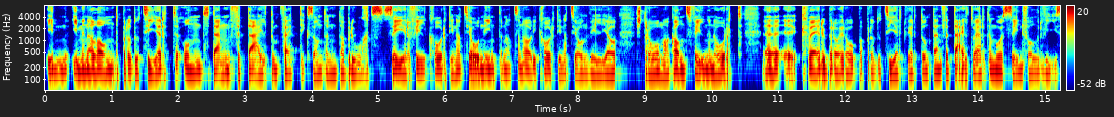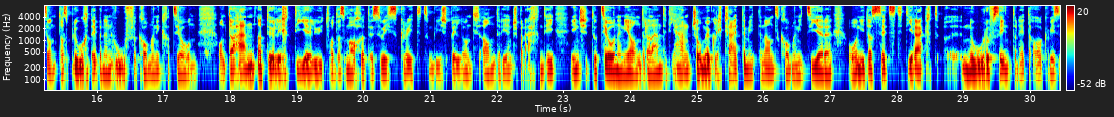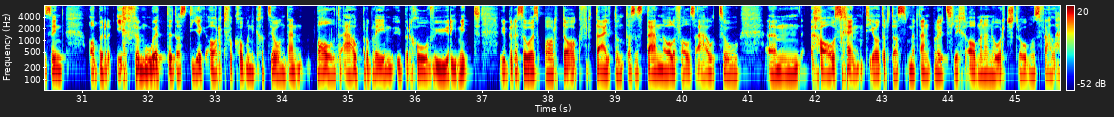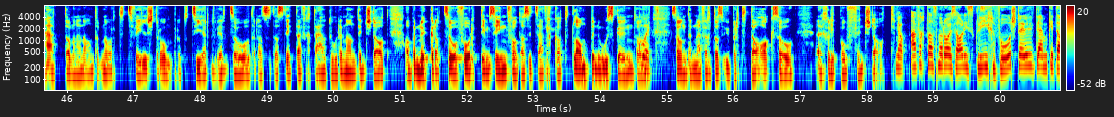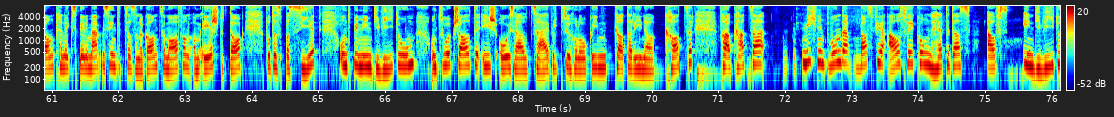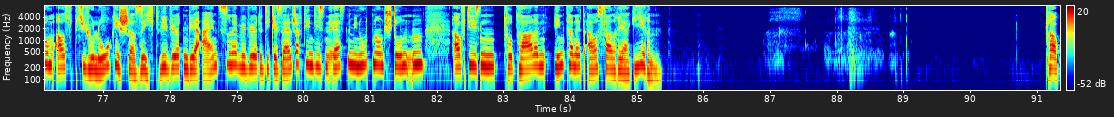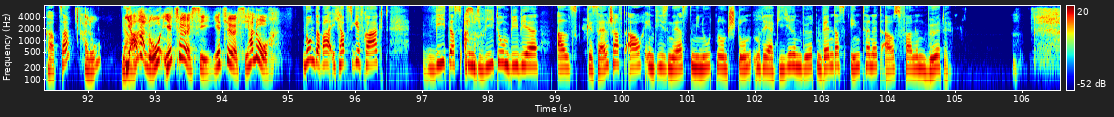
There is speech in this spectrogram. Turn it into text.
in, in einem Land produziert und dann verteilt und fertig, sondern da braucht es sehr viel Koordination, internationale Koordination, weil ja Strom an ganz vielen Orten äh, äh, quer über Europa produziert wird und dann verteilt werden muss, sinnvollerweise. Und das braucht eben einen Haufen Kommunikation. Und da haben natürlich die Leute, die das machen, der Swissgrid zum Beispiel und andere entsprechende Institutionen in anderen Ländern, die haben schon Möglichkeiten, miteinander zu kommunizieren, ohne dass jetzt direkt äh, nur aufs Internet angewiesen sind. Aber ich vermute, dass diese Art von Kommunikation dann bald auch Probleme überkommen würde, mit über so ein paar Tage verteilt und dass es dann allenfalls auch zu ähm, Chaos kommt, oder? Dass man dann plötzlich an einem Ort Stromausfall hat, an einem anderen Ort zu viel Strom produziert mhm. wird, so, oder? Also, dass dort einfach auch durcheinander entsteht. Aber nicht gerade sofort im Sinn von, dass jetzt einfach gerade die Lampen ausgehen, oder? Sondern einfach, dass über den Tag so ein bisschen Puff entsteht. Ja, einfach, dass wir uns alle das Gleiche vorstellen in diesem Gedankenexperiment. Wir sind jetzt also noch ganz am Anfang, am ersten Tag, wo das passiert und beim Individuum. Und zugeschaltet ist uns auch Cyberpsychologin Katharina Katzer. Frau Katzer, mich nimmt Wunder, was für Auswirkungen hätte das aufs Individuum aus psychologischer Sicht? Wie würden wir Einzelne, wie würde die Gesellschaft in diesen ersten Minuten und Stunden auf diesen totalen Internetausfall reagieren? Frau Katzer? Hallo? Ja, ja hallo, jetzt höre ich Sie, jetzt höre ich Sie, hallo. Wunderbar, ich habe Sie gefragt, wie das Individuum, wie wir als Gesellschaft auch in diesen ersten Minuten und Stunden reagieren würden, wenn das Internet ausfallen würde.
